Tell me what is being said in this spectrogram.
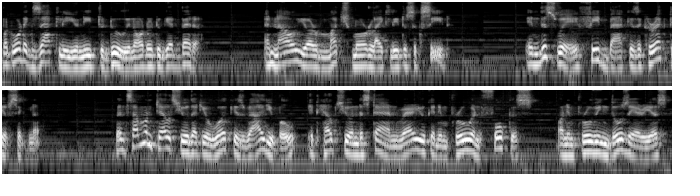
but what exactly you need to do in order to get better. And now you're much more likely to succeed. In this way, feedback is a corrective signal. When someone tells you that your work is valuable, it helps you understand where you can improve and focus on improving those areas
